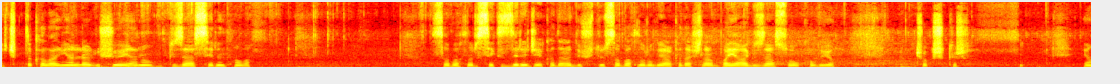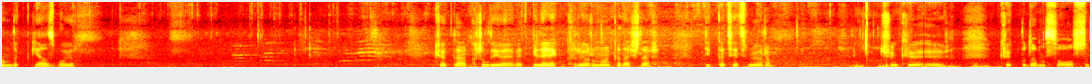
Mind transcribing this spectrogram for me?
Açıkta kalan yerler üşüyor yani o güzel serin hava. Sabahları 8 dereceye kadar düştüğü sabahlar oluyor arkadaşlar. Bayağı güzel soğuk oluyor. Çok şükür. Yandık yaz boyu. Kökler kırılıyor. Evet bilerek kırıyorum arkadaşlar. Dikkat etmiyorum. Çünkü e, kök budaması olsun.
